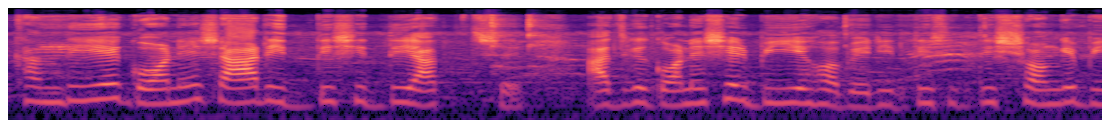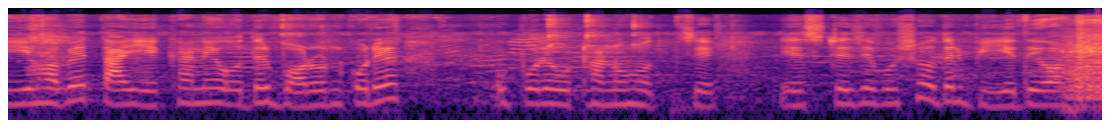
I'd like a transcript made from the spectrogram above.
এখান দিয়ে গণেশ আর ঋদ্ধি সিদ্ধি আসছে। আজকে গণেশের বিয়ে হবে, ঋদ্ধি সিদ্ধির সঙ্গে বিয়ে হবে, তাই এখানে ওদের বরণ করে উপরে ওঠানো হচ্ছে। স্টেজে বসে ওদের বিয়ে দেওয়া হবে।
